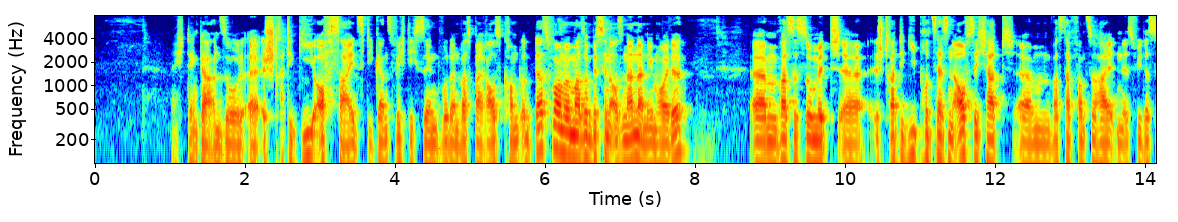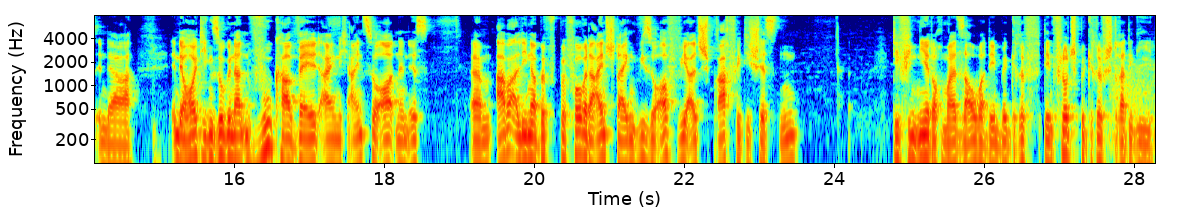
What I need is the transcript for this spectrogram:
Ich denke da an so äh, Strategie-Offsites, die ganz wichtig sind, wo dann was bei rauskommt. Und das wollen wir mal so ein bisschen auseinandernehmen heute. Ähm, was es so mit äh, Strategieprozessen auf sich hat, ähm, was davon zu halten ist, wie das in der, in der heutigen sogenannten VUCA-Welt eigentlich einzuordnen ist. Ähm, aber Alina, be bevor wir da einsteigen, wie so oft, wir als Sprachfetischisten, definier doch mal sauber den Begriff, den Flutschbegriff Strategie.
